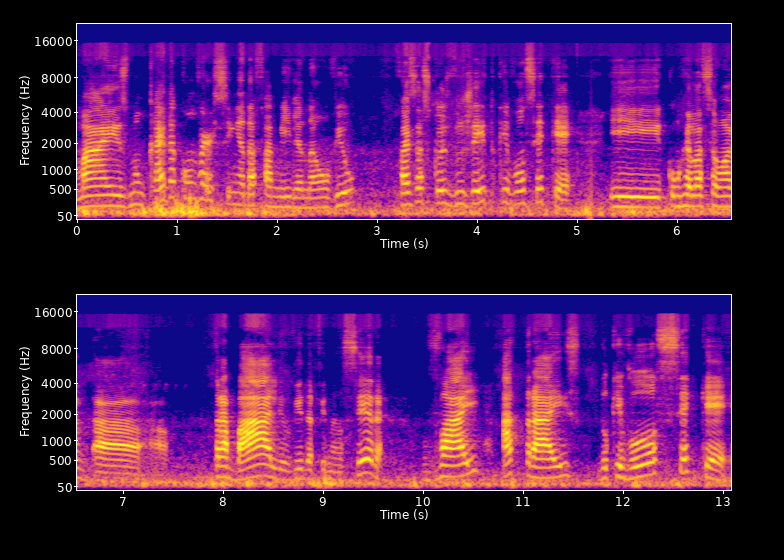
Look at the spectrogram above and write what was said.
Mas não cai da conversinha da família, não, viu? Faz as coisas do jeito que você quer. E com relação a, a, a trabalho, vida financeira, vai atrás do que você quer.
